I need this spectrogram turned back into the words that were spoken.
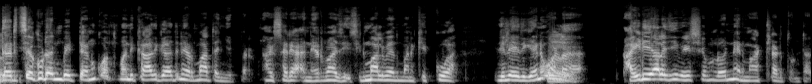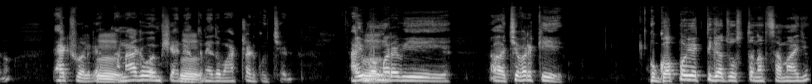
దర్శకుడు అని పెట్టాను కొంతమంది కాదు కాదు నిర్మాత అని చెప్పారు. నాకు సరే ఆ నిర్మాత సినిమాల మీద మనకి ఎక్కువ ఇది లేదు కానీ వాళ్ళ ఐడియాలజీ విషయంలో నేను మాట్లాడుతుంటాను. యాక్చువల్గా Hmm. నాగవంశి అని Hmm. అతను ఏదో మాట్లాడుకొచ్చాడు. ఐబొమ్మ రవి చివరికి ఒక గొప్ప వ్యక్తిగా చూస్తున్న సమాజం.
